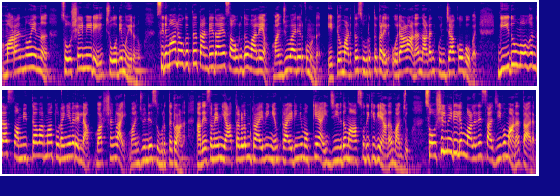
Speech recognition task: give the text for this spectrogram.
മറന്നോ എന്ന് സോഷ്യൽ മീഡിയയിൽ ചോദ്യമുയരുന്നു. സിനിമാ ലോകത്ത് തന്റേതായ സൗഹൃദ വലയം മഞ്ജു വാര്യർക്കുമുണ്ട്. ഏറ്റവും അടുത്ത സുഹൃത്തുക്കളിൽ ഒരാളാണ് നടൻ കുഞ്ചാക്കോ ബോബൻ. ഗീതു മോഹൻദാസ് സംയുക്ത വർമ്മ തുടങ്ങിയവരെല്ലാം വർഷങ്ങളായി മഞ്ജുവിന്റെ സുഹൃത്തുക്കളാണ്. അതേസമയം യാത്രകളും ഡ്രൈവിംഗും റൈഡിംഗും ഒക്കെയായി ജീവിതം ആസ്വദിക്കുകയാണ് മഞ്ജു. സോഷ്യൽ മീഡിയയിലും വളരെ സജീവമാണ് താരം.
